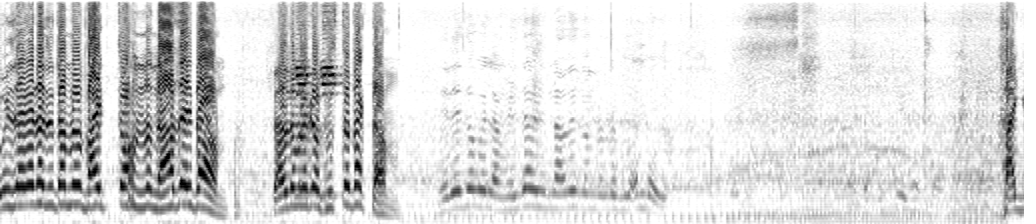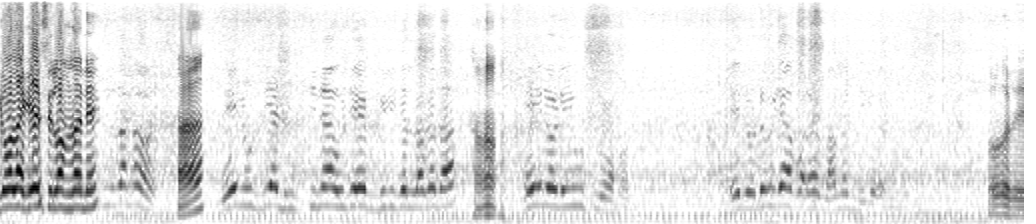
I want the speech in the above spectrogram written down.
ওই জায়গাটা যদি আমরা বাইক তো আমরা না যাইতাম তাহলে তো এখানে খুঁজতে থাকতাম। ভাগ্যওয়ালা গেছিলাম জানি। হ্যাঁ? যে রুট দিয়ে ঢুকছি না ওই যে ব্রিজের লগে দা হ্যাঁ। এই রোডেই উঠনি এখন। এই রোডে উঠে পরে বামের দিকে ওরে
